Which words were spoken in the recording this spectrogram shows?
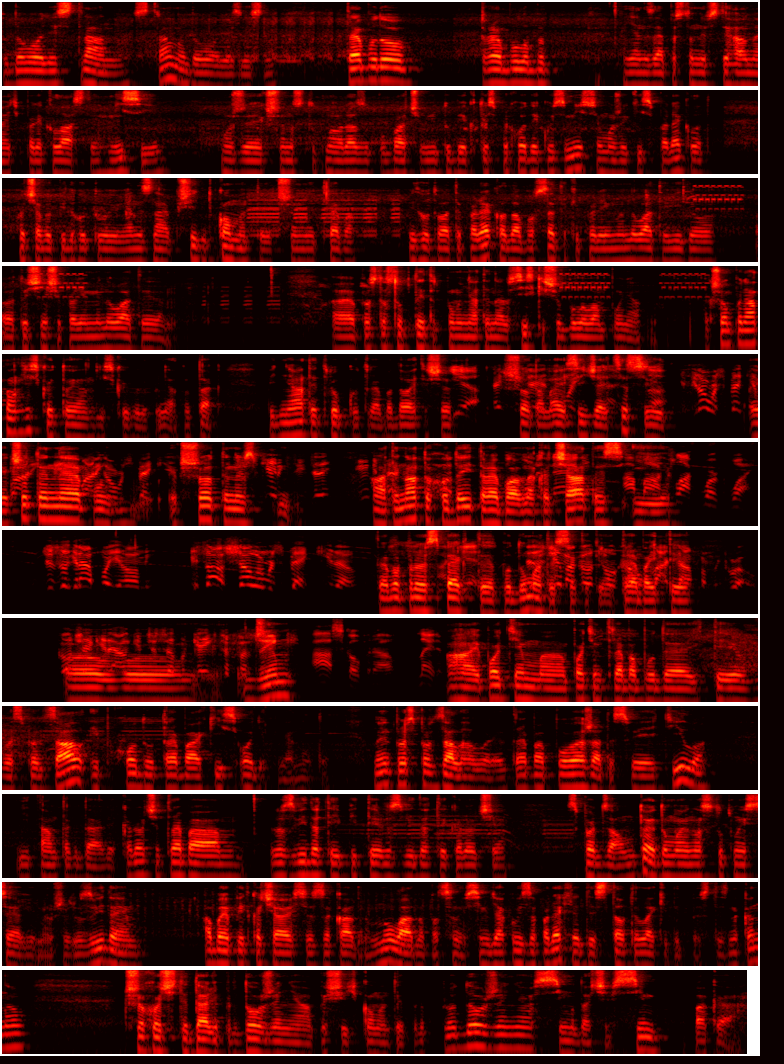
Доволі странно. Странно доволі, звісно. Треба було. Треба було би. Я не знаю, просто не встигав навіть перекласти місії. Може, якщо наступного разу побачу в Ютубі, як хтось приходить якусь місію, може якийсь переклад хоча б підготую. Я не знаю, пишіть коменти, якщо мені треба підготувати переклад, або все-таки переіменувати відео, е, точніше переіменувати е, просто субтитр поміняти на російський, щоб було вам понятно. Якщо вам понятно англійською, то і англійською буде понятно. Так, підняти трубку треба. Давайте ще. Що там, ей, CJ, це світ. А якщо ти не якщо ти не А, ти надто ходий, треба накачатись і. Треба про респект подумати все-таки. Треба йти в джим. Ага, і потім, е, потім треба буде йти в спортзал, і походу треба якийсь одяг глянути. Ну він про спортзал говорив. Треба поважати своє тіло і там так далі. Коротше, треба розвідати і піти розвідати, коротше, спортзал. Ну то я думаю, наступної серії ми вже розвідаємо. Або я підкачаюся за кадром. Ну ладно, пацани, всім дякую за перегляди. Ставте лайки, підписуйтесь на канал. Якщо хочете далі продовження, пишіть коменти про продовження. Всім удачі, всім пока.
